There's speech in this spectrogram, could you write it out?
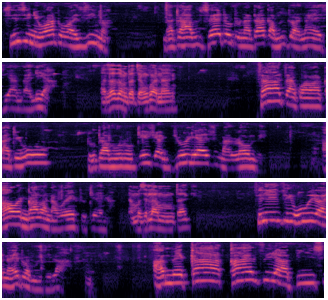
Sisi ni watu wazima na taabu zetu tunataka mtu anayeziangalia. Na sasa mtachangua nani? Sasa kwa wakati huu tutamrudisha Julius Malombe awe ngavana wetu tena. Na Muislamu mtaki? Sisi huyo anaitwa Mzila amekaa kazi ya PC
